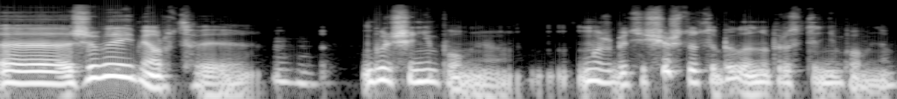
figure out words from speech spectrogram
э, живые и мертвые. Угу. Больше не помню. Может быть, еще что-то было, но просто не помню.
